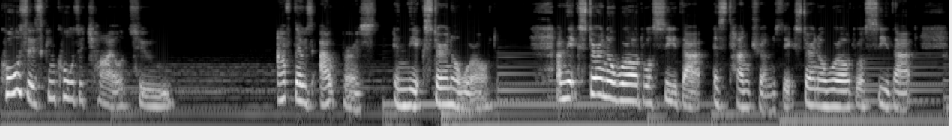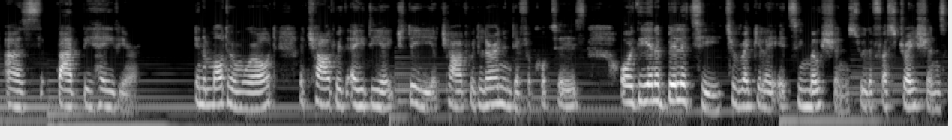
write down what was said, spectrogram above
Causes can cause a child to have those outbursts in the external world. And the external world will see that as tantrums. The external world will see that as bad behavior. In a modern world, a child with ADHD, a child with learning difficulties, or the inability to regulate its emotions through the frustrations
